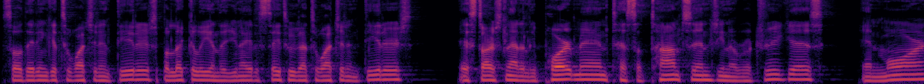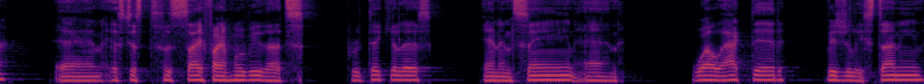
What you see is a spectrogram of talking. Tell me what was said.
so they didn't get to watch it in theaters. But luckily, in the United States, we got to watch it in theaters. It stars Natalie Portman, Tessa Thompson, Gina Rodriguez, and more. And it's just a sci-fi movie that's ridiculous and insane and well acted, visually stunning,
